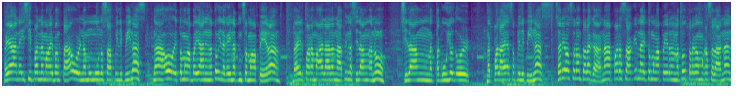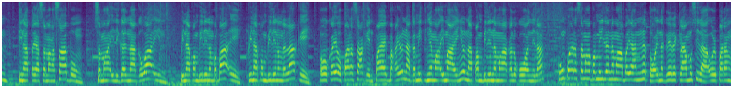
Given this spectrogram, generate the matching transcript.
Kaya naisipan ng mga ibang tao or namumuno sa Pilipinas na oh, itong mga bayani na to ilagay natin sa mga pera. dahil para maalala natin na sila ang ano, sila ang nagtaguyod or nagpalaya sa Pilipinas. Seryoso lang talaga na para sa akin na itong mga pera na to talagang makasalanan. Tinataya sa mga sabong, sa mga illegal na gawain, pinapambili ng babae, pinapambili ng lalaki. O kayo, para sa akin, payag ba kayo na gamitin niya mga imahe nyo na pambili ng mga kalukuhan nila? Kung para sa mga pamilya ng mga bayani na to ay nagrereklamo sila or parang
